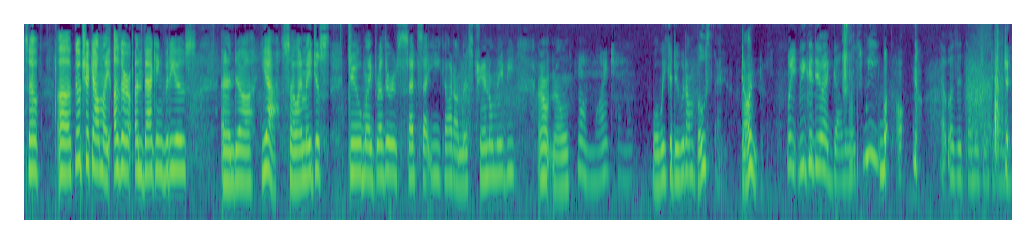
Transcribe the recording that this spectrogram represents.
So uh, go check out my other unbagging videos. And uh, yeah, so I may just do my brother's sets that he got on this channel, maybe. I don't know. Not on my channel. Well, we could do it on both then. Done. Wait, we could do like Domino's. We. Oh, no, that was a Domino's of Domino's.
